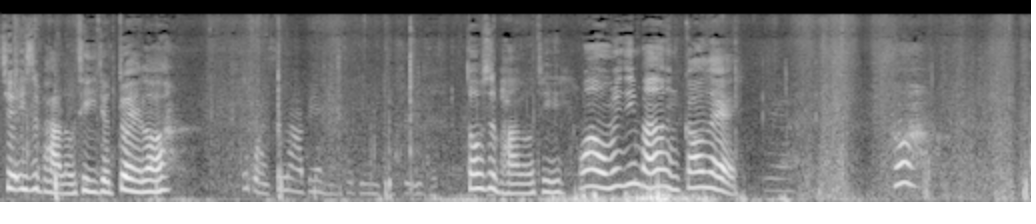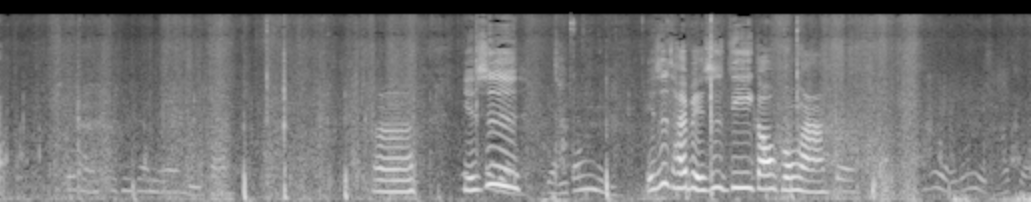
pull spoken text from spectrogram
就一直爬楼梯就对了。不管是那边还是这边，都是一直都是爬楼梯。哇，我们已经爬到很高嘞。啊。虽然现在没有很高。嗯。也是两公里，也是台北市第一高峰啊。对，然后两公里爬起来，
